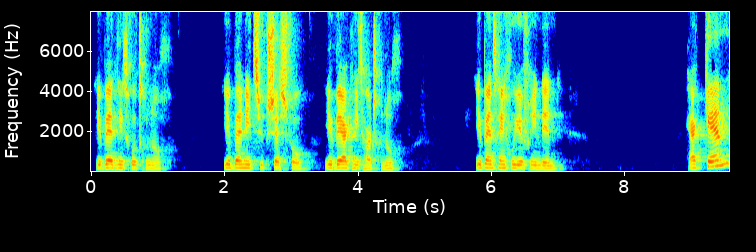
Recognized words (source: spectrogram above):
Je bent niet goed genoeg. Je bent niet succesvol. Je werkt niet hard genoeg. Je bent geen goede vriendin. Herken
